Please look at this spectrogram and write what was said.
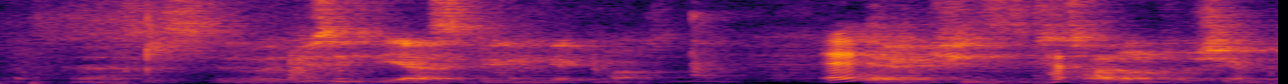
Das ist, du bist nicht die Erste, die den Gag macht. Echt? Ja, ich finde es total unverschämt.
